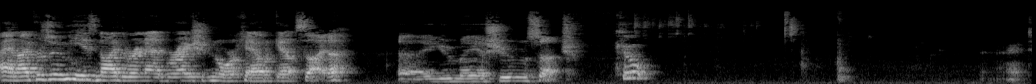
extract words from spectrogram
And I presume he is neither an aberration nor a chaotic outsider. uh, you may assume such. Cool. Alright.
